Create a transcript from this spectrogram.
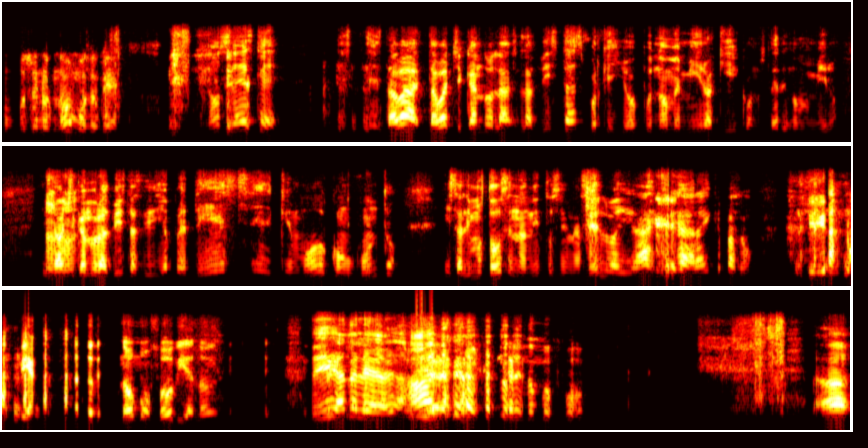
¿Somos unos gnomos o qué? No sé, es que estaba, estaba checando la- las vistas porque yo pues no me miro aquí con ustedes, no me miro. Estaba Ajá. checando las vistas y apreté ese que modo conjunto y salimos todos enanitos en la selva y ay, caray, ¿qué pasó? Hablando de no homofobia, ¿no? Sí, ándale, ah, ándale, hablando de nomofobia. Ah,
